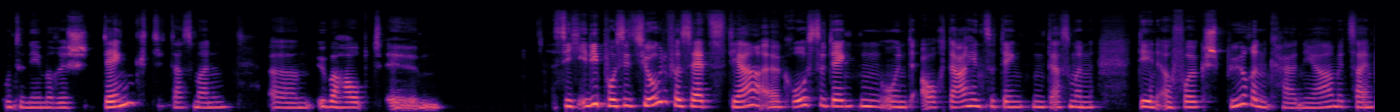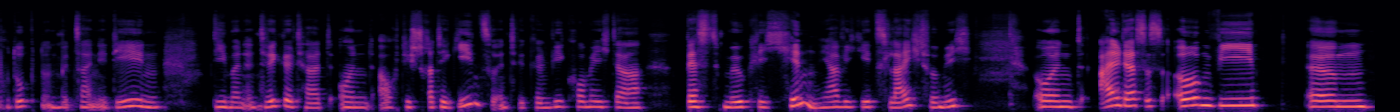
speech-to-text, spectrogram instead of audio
unternehmerisch denkt, dass man ähm, überhaupt ähm, sich in die Position versetzt, ja, äh, groß zu denken und auch dahin zu denken, dass man den Erfolg spüren kann, ja, mit seinen Produkten und mit seinen Ideen, die man entwickelt hat und auch die Strategien zu entwickeln. Wie komme ich da bestmöglich hin? Ja, wie geht's leicht für mich? Und all das ist irgendwie ähm,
